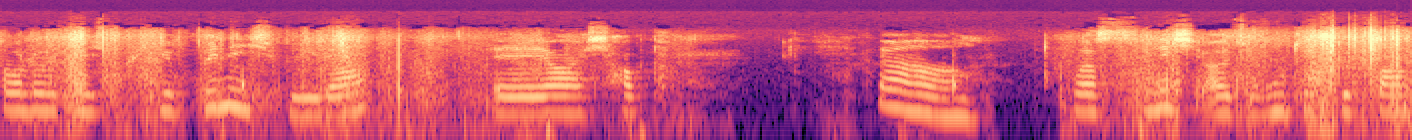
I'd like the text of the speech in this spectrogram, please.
So Leute, ich, hier bin ich wieder. Äh, ja, ich habe ja was nicht allzu Gutes gefahren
